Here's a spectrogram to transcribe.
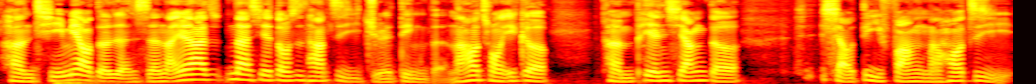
很奇妙的人生啊，因为他那些都是他自己决定的，然后从一个很偏乡的小地方，然后自己。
